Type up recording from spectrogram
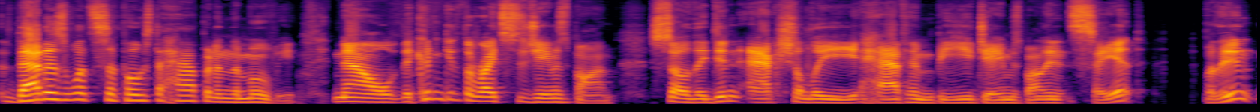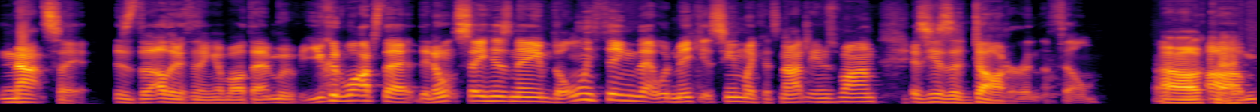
that is what's supposed to happen in the movie. Now, they couldn't get the rights to James Bond, so they didn't actually have him be James Bond. They didn't say it, but they didn't not say it, is the other thing about that movie. You could watch that. They don't say his name. The only thing that would make it seem like it's not James Bond is he has a daughter in the film. Oh, okay. Um,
